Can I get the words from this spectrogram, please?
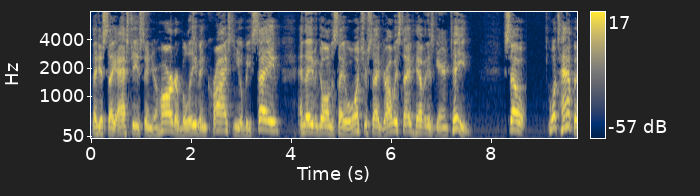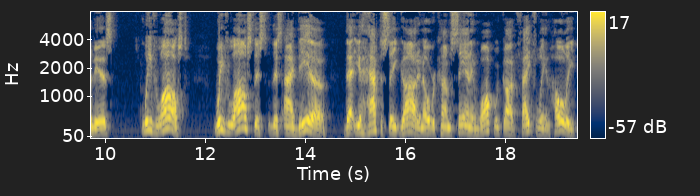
they just say ask jesus in your heart or believe in christ and you'll be saved. And they even go on to say well once you're saved you're always saved. Heaven is guaranteed. So what's happened is we've lost we've lost this this idea that you have to seek God and overcome sin and walk with God faithfully and holy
